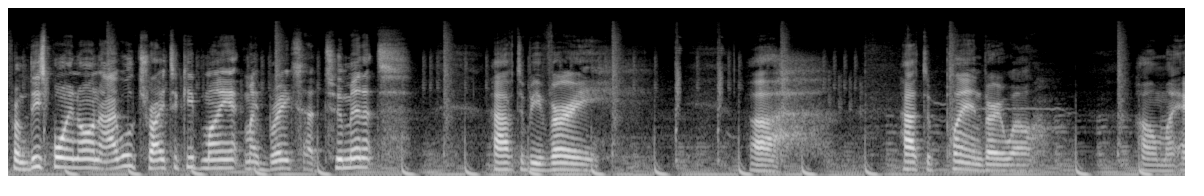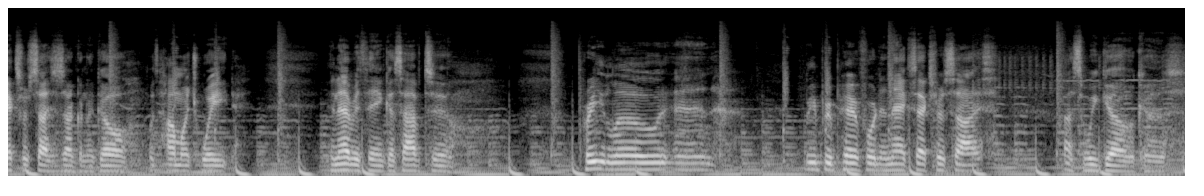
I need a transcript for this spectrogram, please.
from this point on, I will try to keep my, my breaks at two minutes. I have to be very, uh, have to plan very well how my exercises are gonna go with how much weight and everything because I have to preload and be prepared for the next exercise as we go because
